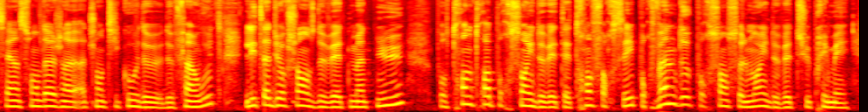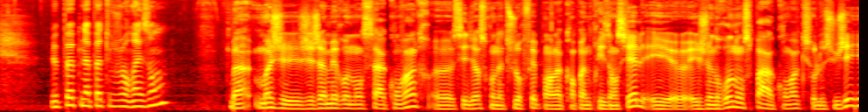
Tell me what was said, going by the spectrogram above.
c'est un sondage Atlantico de, de fin août, l'état d'urgence devait être maintenu. Pour 33%, il devait être renforcé. Pour 22% seulement, il devait être supprimé. Le peuple n'a pas toujours raison? Ben, moi, j'ai jamais renoncé à convaincre. Euh, c'est dire ce qu'on a toujours fait pendant la campagne présidentielle, et, euh, et, je ne renonce pas à convaincre sur le sujet.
